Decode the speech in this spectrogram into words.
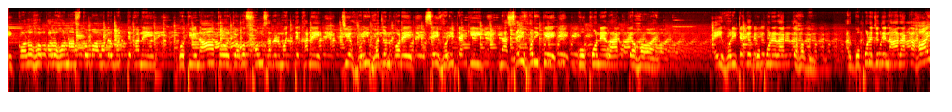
এই কলহ কলহ নাস্তব আমাদের মধ্যেখানে, গতিনাথ ও জগৎ সংসারের মধ্যেখানে যে হরি ভজন করে, সেই হরিটা কি? না সেই হরিকে গোপনে রাখতে হয়? এই হরিটাকে গোপনে রাখতে হবে। আর গোপনে যদি না রাখা হয়,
